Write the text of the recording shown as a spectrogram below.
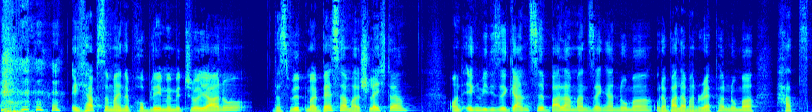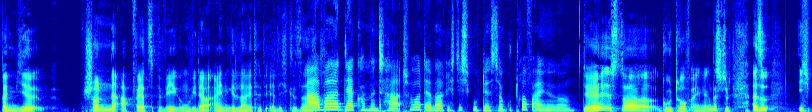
ich habe so meine Probleme mit Giuliano. Das wird mal besser, mal schlechter. Und irgendwie diese ganze Ballermann-Sänger-Nummer oder Ballermann-Rapper-Nummer hat bei mir schon eine Abwärtsbewegung wieder eingeleitet, ehrlich gesagt. Aber der Kommentator, der war richtig gut, der ist da gut drauf eingegangen. Der ist da gut drauf eingegangen, das stimmt. Also ich,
